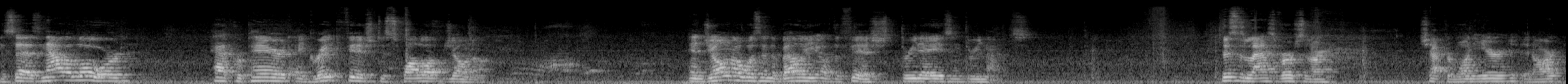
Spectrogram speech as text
It says, Now the Lord had prepared a great fish to swallow up Jonah. And Jonah was in the belly of the fish three days and three nights. This is the last verse in our chapter 1 here in our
